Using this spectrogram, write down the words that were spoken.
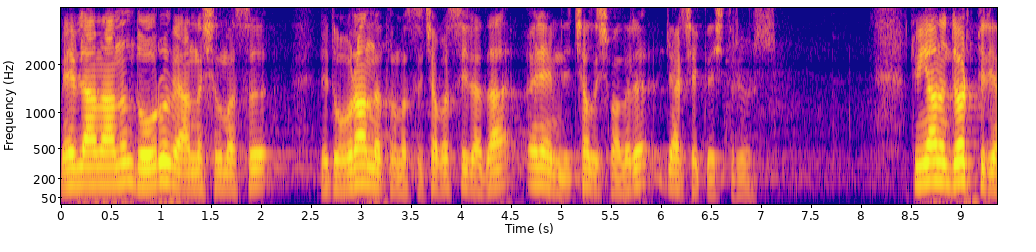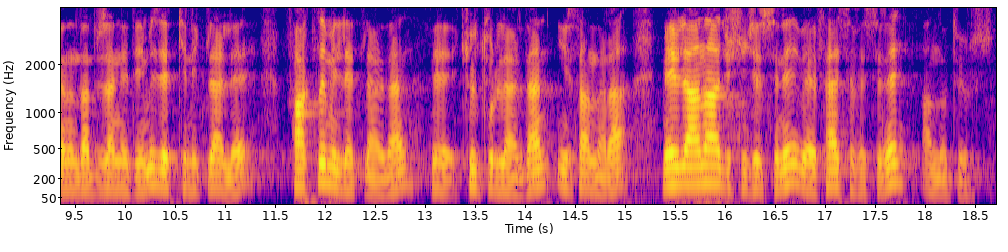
Mevlana'nın doğru ve anlaşılması ve doğru anlatılması çabasıyla da önemli çalışmaları gerçekleştiriyoruz. Dünyanın dört bir yanından düzenlediğimiz etkinliklerle farklı milletlerden ve kültürlerden insanlara Mevlana düşüncesini ve felsefesini anlatıyoruz.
